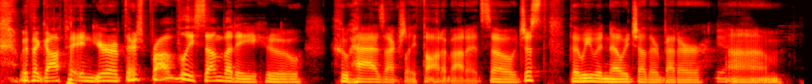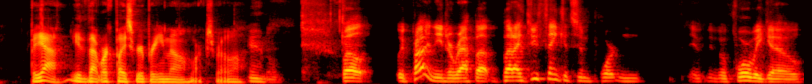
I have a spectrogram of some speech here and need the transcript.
with agape in Europe. There's probably somebody who who has actually thought about it. So just that we would know each other better. Yeah. Um, but yeah, either that workplace group or email works real well. Yeah. well, we probably need to wrap up, but I do think it's important before we go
